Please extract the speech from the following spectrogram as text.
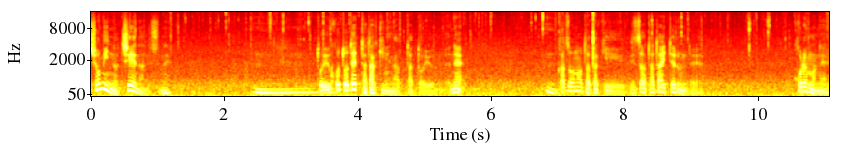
庶民の知恵なんですね。うん。ということで叩きになったというんでね。うん。カツオの叩き実は叩いてるんでこれもね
